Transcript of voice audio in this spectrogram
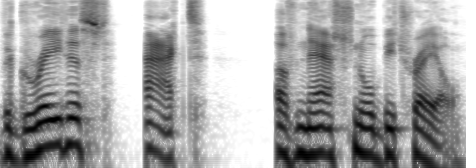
the greatest act of national betrayal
